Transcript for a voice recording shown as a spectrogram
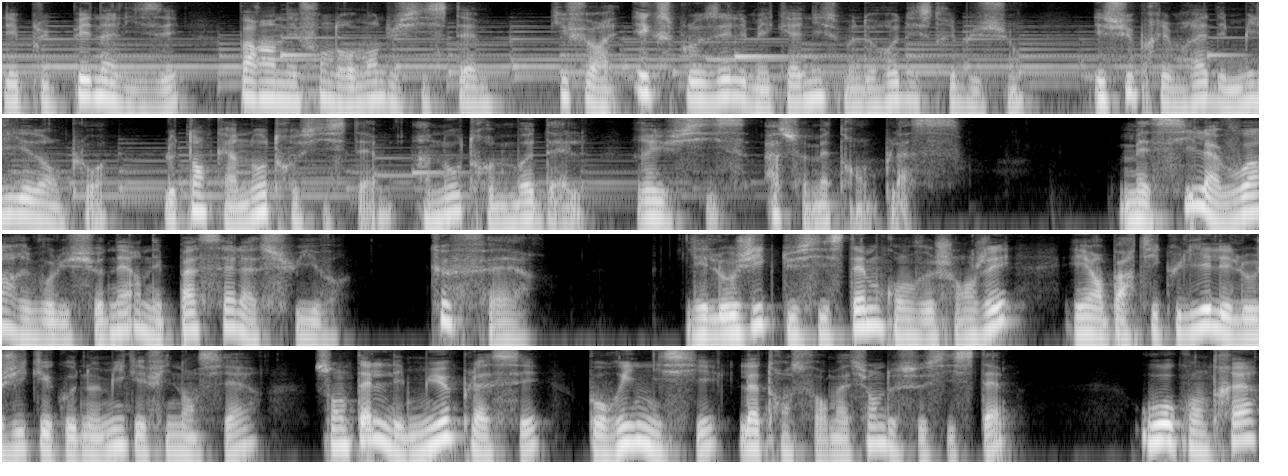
les plus pénalisés par un effondrement du système qui ferait exploser les mécanismes de redistribution et supprimerait des milliers d'emplois, le temps qu'un autre système, un autre modèle réussisse à se mettre en place. Mais si la voie révolutionnaire n'est pas celle à suivre, que faire? Les logiques du système qu'on veut changer et en particulier les logiques économiques et financières, sont-elles les mieux placées pour initier la transformation de ce système? Ou au contraire,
